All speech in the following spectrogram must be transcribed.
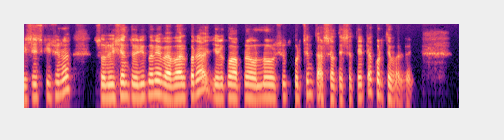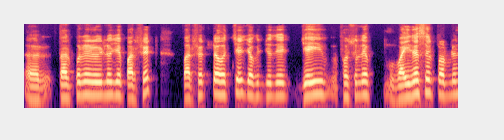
বিশেষ কিছু না সলিউশন তৈরি করে, ব্যবহার করা, যেরকম আপনার অন্য ওষুধ করছেন, তার সাথে সাথে এটা করতে পারবেন। আর তারপরে রইল যে পারফেক্ট পারফেক্টটা হচ্ছে যখন যদি যেই ফসলে ভাইরাসের প্রবলেম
